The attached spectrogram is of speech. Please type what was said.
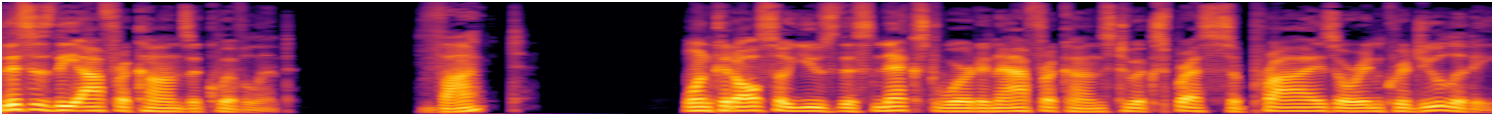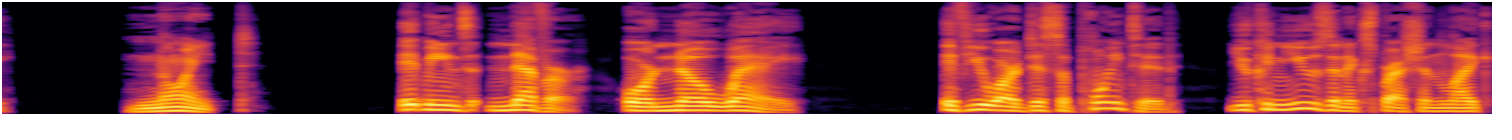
This is the Afrikaans equivalent. Wat? One could also use this next word in Afrikaans to express surprise or incredulity. Nooit. It means never or no way. If you are disappointed, you can use an expression like,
